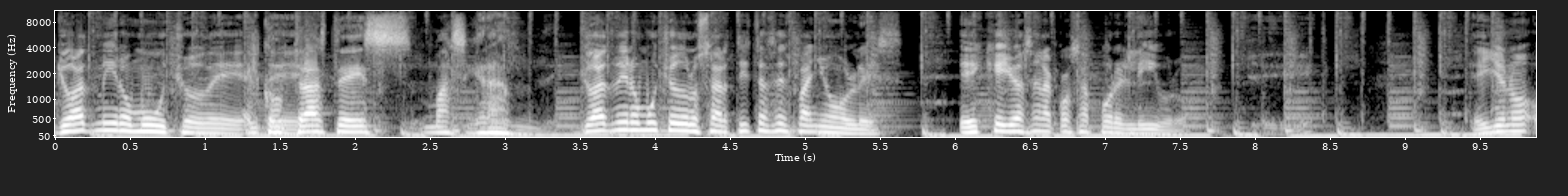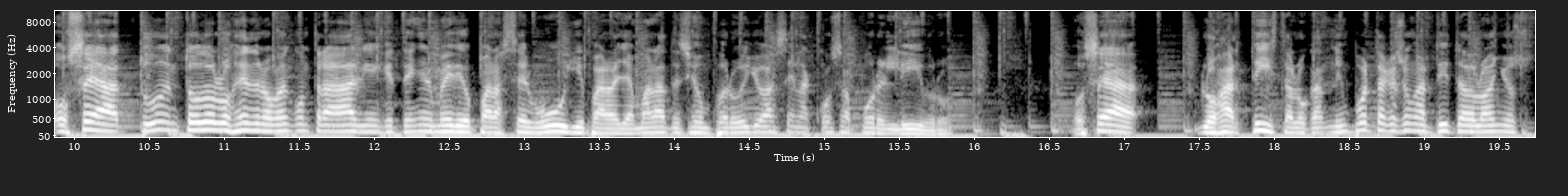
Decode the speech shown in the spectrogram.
Yo admiro mucho de... el de- contraste es más grande. Yo admiro mucho de los artistas españoles es que ellos hacen la cosa por el libro. Ellos no, o sea, tú en todos los géneros vas a encontrar a alguien que esté en el medio para hacer bully, para llamar la atención, pero ellos hacen la cosa por el libro. O sea, los artistas, no importa que son artistas de los años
